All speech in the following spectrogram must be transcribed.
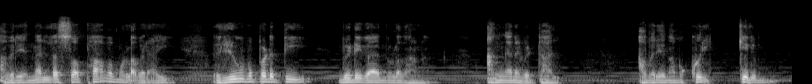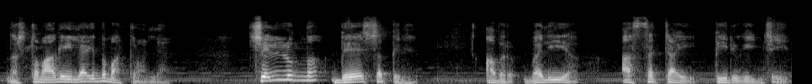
അവരെ നല്ല സ്വഭാവമുള്ളവരായി രൂപപ്പെടുത്തി വിടുക എന്നുള്ളതാണ്. അങ്ങനെ വിട്ടാൽ അവരെ നമുക്കൊരിക്കലും നഷ്ടമാകയില്ല എന്ന് മാത്രമല്ല ചെല്ലുന്ന ദേശത്തിന് അവർ വലിയ അസറ്റായി തീരുകയും ചെയ്യും.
